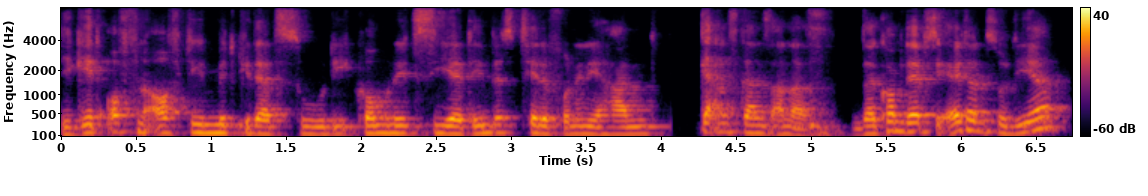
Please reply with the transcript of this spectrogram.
Die geht offen auf die Mitglieder zu, die kommuniziert, die nimmt das Telefon in die Hand. Ganz, ganz anders. Und da kommen selbst die Eltern zu dir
